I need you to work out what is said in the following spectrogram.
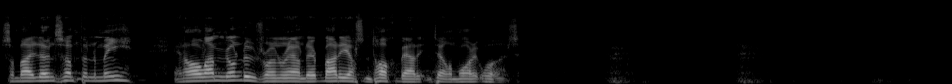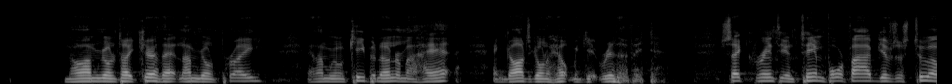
Somebody done something to me, and all I'm going to do is run around to everybody else and talk about it and tell them what it was. No, I'm going to take care of that, and I'm going to pray, and I'm going to keep it under my hat, and God's going to help me get rid of it. 2 Corinthians 10 4 5 gives us two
